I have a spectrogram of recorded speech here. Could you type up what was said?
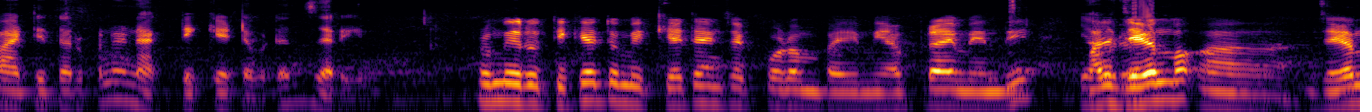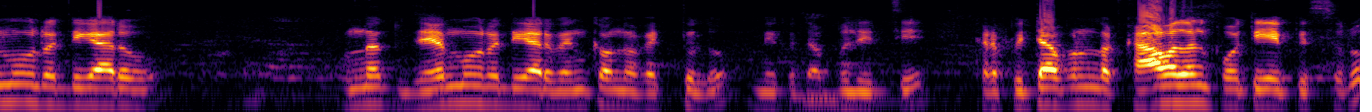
పార్టీ తరపున నాకు టికెట్ ఇవ్వడం జరిగింది. ఇప్పుడు మీరు టికెట్ మీకు కేటాయించకపోవడంపై మీ అభిప్రాయం ఏంది? మరి జగన్మో జగన్మోహన్ రెడ్డి గారు ఉన్న జగన్మోహన్ రెడ్డి గారు వెనుక ఉన్న వ్యక్తులు మీకు డబ్బులు ఇచ్చి ఇక్కడ పిఠాపురంలో కావాలని పోటీ చేపిస్తారు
